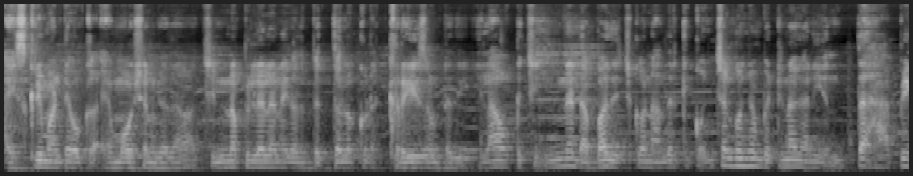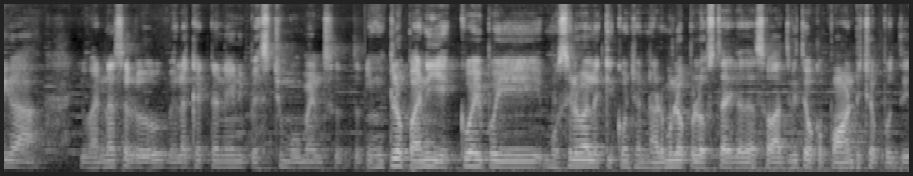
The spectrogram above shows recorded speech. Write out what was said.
ఐస్ క్రీమ్ అంటే ఒక ఎమోషన్ కదా. చిన్న పిల్లలనే కదా పెద్దలకు కూడా క్రేజ్ ఉంటుంది. ఇలా ఒక చిన్న డబ్బా తెచ్చుకొని అందరికీ కొంచెం కొంచెం పెట్టినా కానీ ఎంత హ్యాపీగా ఇవన్నీ అసలు వెలకెట్టలేని బెస్ట్ మూమెంట్స్ ఇంట్లో పని ఎక్కువైపోయి ముసలి వాళ్ళకి కొంచెం నడుము నొప్పులు వస్తాయి కదా సో అద్వితి ఒక పాయింట్ చెప్పుద్ది.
